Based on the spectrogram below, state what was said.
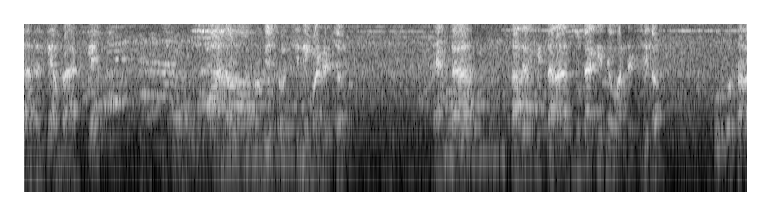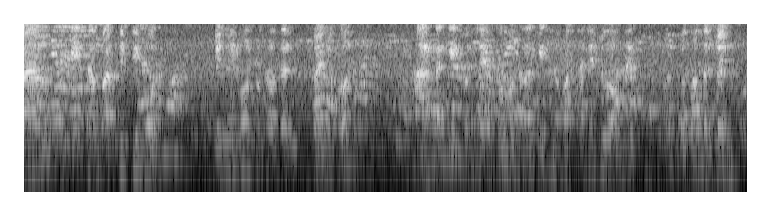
তাদেরকে আমরা আজকে আদালতে প্রডিউস করছি রিমান্ডের জন্য। একটা, তাদেরকে, তারা দুটা কেসে ওয়ান্টেড ছিল। পূর্ব case number fifty four fifty four two thousand twenty four আর কেস হচ্ছে পূর্ব কেস নাম্বার থার্টি টু অব্দি থাউজেন্ড টোয়েন্টি ফোর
